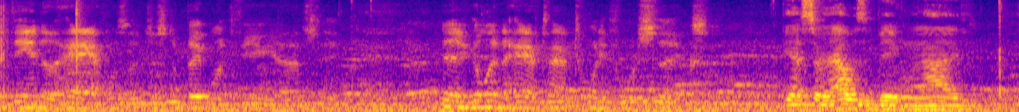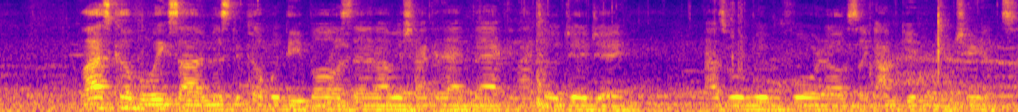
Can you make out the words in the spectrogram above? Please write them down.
at the end of the half was just a big one for you guys. Then go into halftime twenty-four six. Yes, sir. That was a big one. I last couple weeks I missed a couple deep balls that I wish I could have back, and I told JJ as we're moving forward, I was like, I'm giving you a chance.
